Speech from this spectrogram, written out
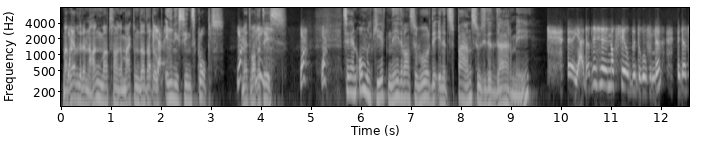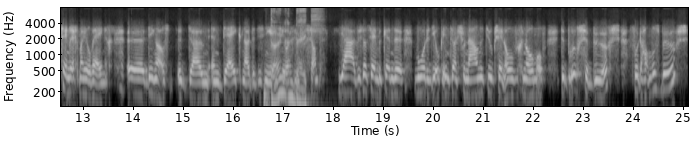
maar we hebben er een hangmat van gemaakt omdat dat ook enigszins klopt met wat het is. Ja, ja. Zeg, en omgekeerd Nederlandse woorden in het Spaans, hoe zit het daarmee? Eh, ja, dat is eh, nog veel bedroevender. Eh, dat zijn er echt maar heel weinig. Dingen als duin en dijk, nou dat is niet Duin heel en dijk. interessant. Ja, dus dat zijn bekende woorden die ook internationaal natuurlijk zijn overgenomen. Of de Brugse beurs voor de handelsbeurs.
